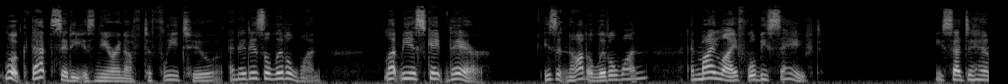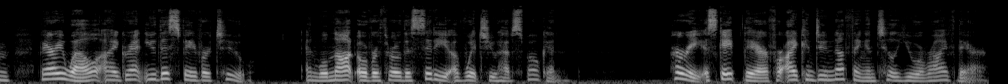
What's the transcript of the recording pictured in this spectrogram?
Look, that city is near enough to flee to, and it is a little one. Let me escape there. Is it not a little one? And my life will be saved. He said to him, Very well, I grant you this favor too, and will not overthrow the city of which you have spoken. Hurry, escape there, for I can do nothing until you arrive there.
